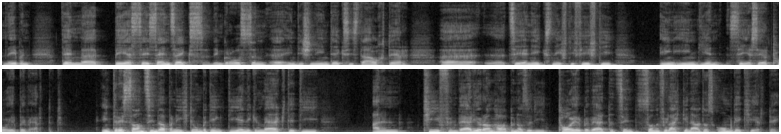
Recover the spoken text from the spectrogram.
Neben dem äh, BSC Sensex, dem großen äh, indischen Index, ist auch der äh, CNX Nifty 50 in Indien sehr, sehr teuer bewertet. Interessant sind aber nicht unbedingt diejenigen Märkte, die einen tiefen Value-Rang haben, also die teuer bewertet sind, sondern vielleicht genau das Umgekehrte.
